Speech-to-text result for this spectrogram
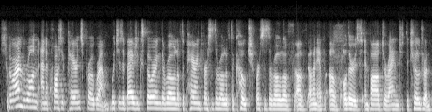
Swim Ireland run an aquatic parents program, which is about exploring the role of the parent versus the role of the coach versus the role of of, of, of others involved around the children.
